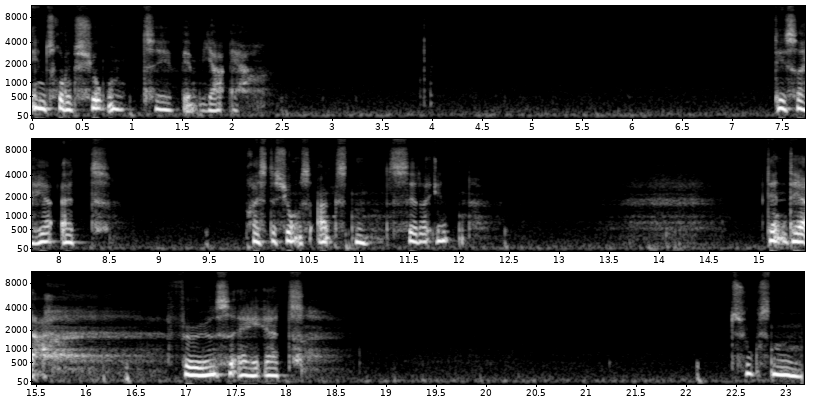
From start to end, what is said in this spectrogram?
introduktion til, hvem jeg er. Det er så her, at præstationsangsten sætter ind. Den der følelse af, at tusind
